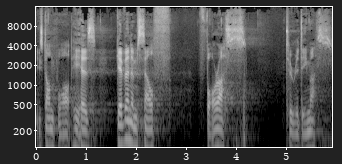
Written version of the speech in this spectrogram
he's done what? He has given himself for us to redeem us.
